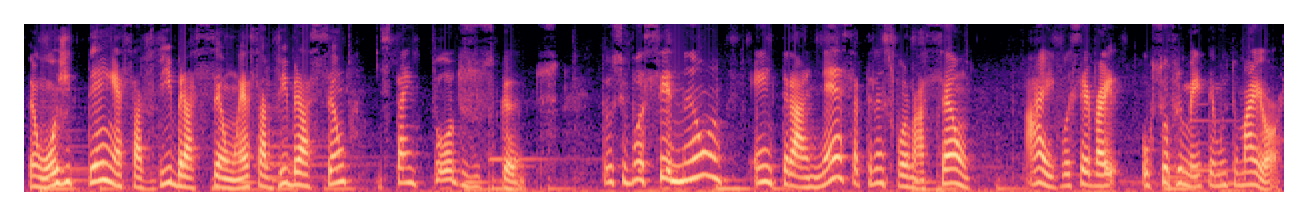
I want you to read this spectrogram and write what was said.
Então, hoje tem essa vibração, essa vibração está em todos os cantos. Então, se você não entrar nessa transformação, aí você vai, o sofrimento é muito maior.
